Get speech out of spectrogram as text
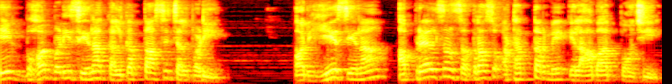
एक बहुत बड़ी सेना कलकत्ता से चल पड़ी और यह सेना अप्रैल सन 1778 में इलाहाबाद पहुँची।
